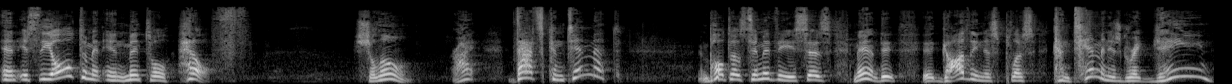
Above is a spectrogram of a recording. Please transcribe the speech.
And it's the ultimate in mental health. Shalom, right? That's contentment. And Paul tells Timothy, he says, man, the, the godliness plus contentment is great gain.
